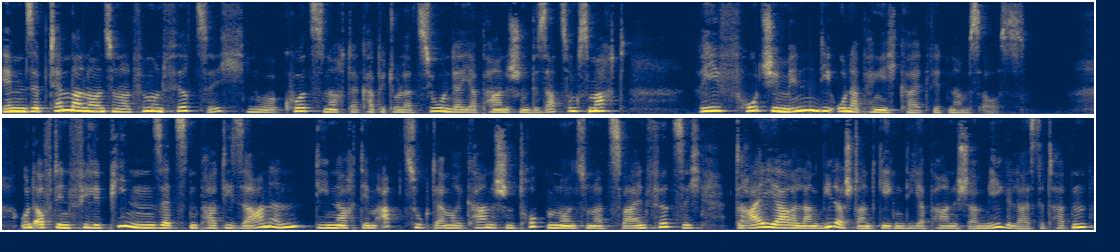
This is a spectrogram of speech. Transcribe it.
Im September 1945, nur kurz nach der Kapitulation der japanischen Besatzungsmacht, rief Ho Chi Minh die Unabhängigkeit Vietnams aus und auf den Philippinen setzten Partisanen, die nach dem Abzug der amerikanischen Truppen 1942 drei Jahre lang Widerstand gegen die japanische Armee geleistet hatten,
